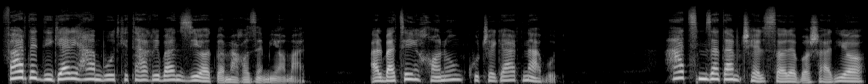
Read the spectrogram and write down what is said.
فرد دیگری هم بود که تقریبا زیاد به مغازه می آمد. البته این خانم کوچگرد نبود. حدس می زدم چل ساله باشد یا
